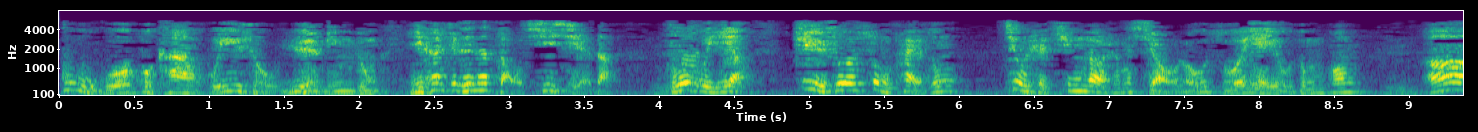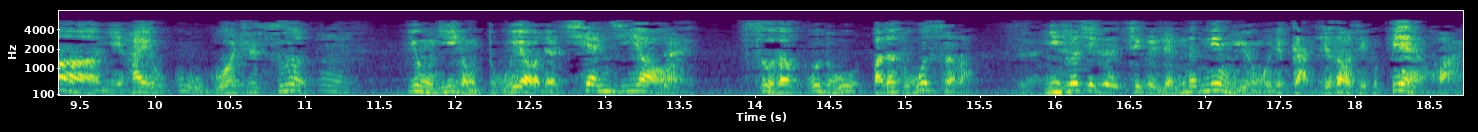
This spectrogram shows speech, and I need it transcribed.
故国不堪回首月明中。你看这跟他早期写的多不一样。据说宋太宗就是听到什么小楼昨夜又东风，啊，你还有故国之思，用一种毒药叫千机药啊，赐他服毒，把他毒死了。你说这个这个人的命运，我就感觉到这个变化。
